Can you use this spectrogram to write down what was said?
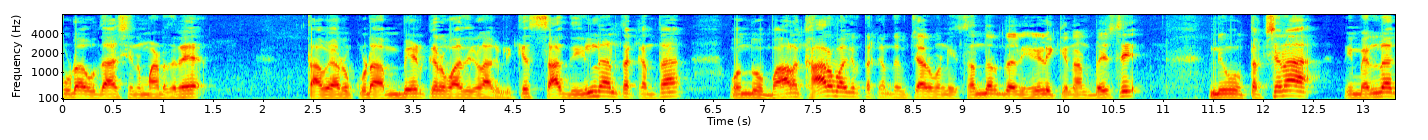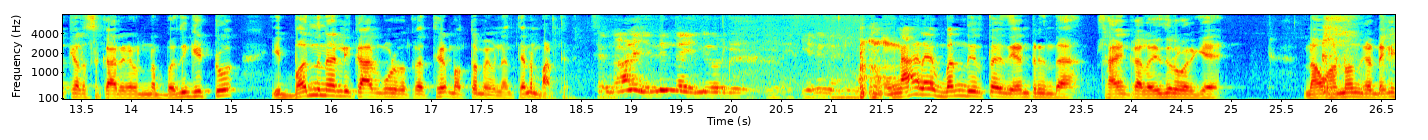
ಕೂಡ ಉದಾಸೀನ ಮಾಡಿದ್ರೆ, ತಾವು ಯಾರೂ ಕೂಡ ಅಂಬೇಡ್ಕರ್ ವಾದಿಗಳಾಗಲಿಕ್ಕೆ ಸಾಧ್ಯ ಇಲ್ಲ ಅಂತಕ್ಕಂಥ ಒಂದು ಭಾಳ ಖಾರವಾಗಿರ್ತಕ್ಕಂಥ ವಿಚಾರವನ್ನು ಈ ಸಂದರ್ಭದಲ್ಲಿ ಹೇಳಲಿಕ್ಕೆ ನಾನು ಬಯಸಿ, ನೀವು ತಕ್ಷಣ ನಿಮ್ಮೆಲ್ಲ ಕೆಲಸ ಕಾರ್ಯಗಳನ್ನು ಬದಿಗಿಟ್ಟು, ಈ ಬಂದ್ನಲ್ಲಿ ಕಾರ್ಗೊಳ್ಬೇಕಂತ ಹೇಳಿ ಮತ್ತೊಮ್ಮೆ ವಿನಂತಿಯನ್ನು ಮಾಡ್ತೇನೆ. ನಾಳೆ ಎಲ್ಲಿಂದ ಎಲ್ಲಿವರೆಗೆ ನಾಳೆ ಎಂಟರಿಂದ ಸಾಯಂಕಾಲ ಐದರವರೆಗೆ. ನಾವು ಹನ್ನೊಂದು ಗಂಟೆಗೆ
